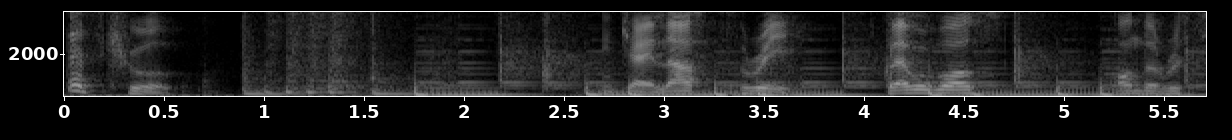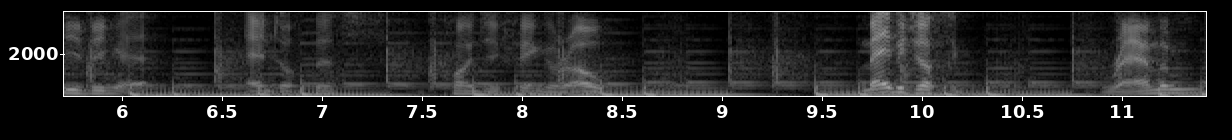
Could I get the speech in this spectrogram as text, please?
That's cool. Okay, last three. Whoever was on the receiving end of this pointy finger. Oh. Maybe just a random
